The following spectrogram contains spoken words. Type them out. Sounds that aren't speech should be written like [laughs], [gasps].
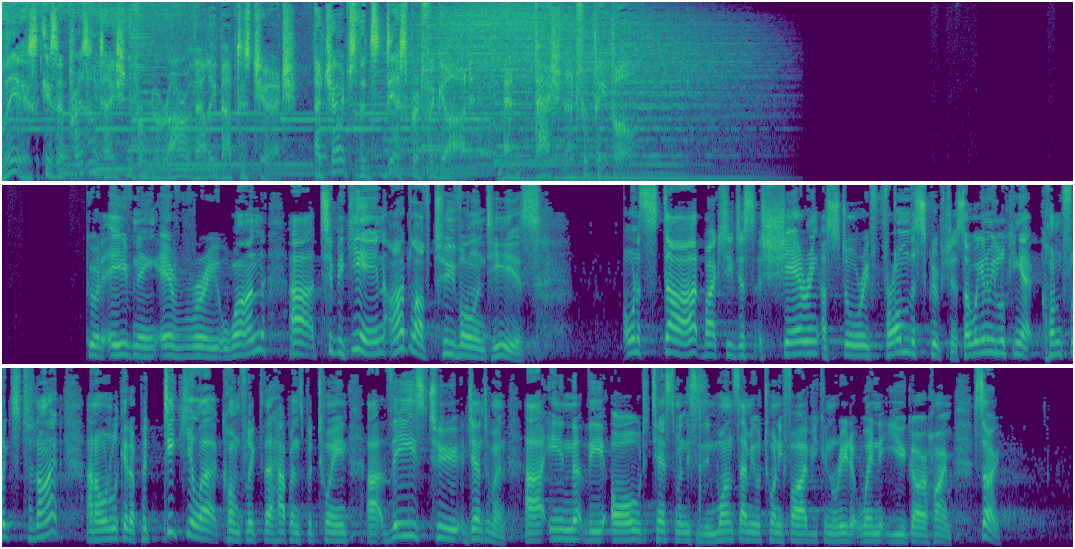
This is a presentation from Narara Valley Baptist Church, a church that's desperate for God and passionate for people. Good evening, everyone. Uh, to begin, I'd love two volunteers. I want to start by actually just sharing a story from the scripture. So, we're going to be looking at conflicts tonight, and I want to look at a particular conflict that happens between uh, these two gentlemen uh, in the Old Testament. This is in 1 Samuel 25. You can read it when you go home. So,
